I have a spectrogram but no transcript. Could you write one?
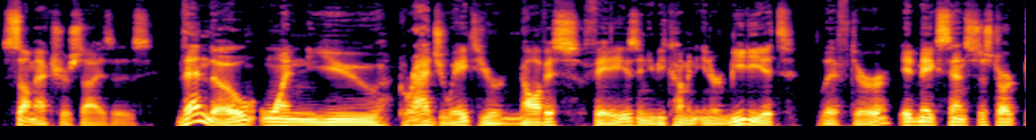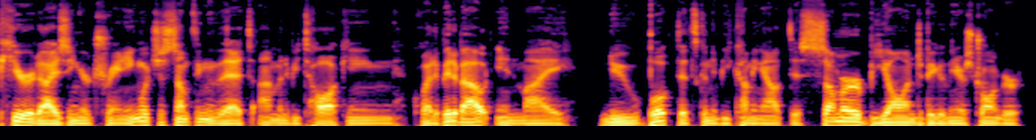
some exercises. Then, though, when you graduate your novice phase and you become an intermediate lifter, it makes sense to start periodizing your training, which is something that I'm going to be talking quite a bit about in my new book that's going to be coming out this summer, Beyond Bigger, Leaner, Stronger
